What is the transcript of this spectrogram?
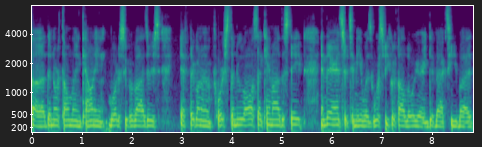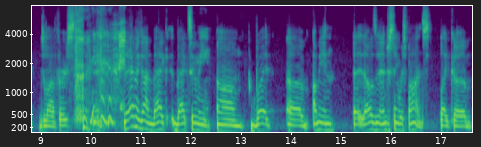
uh, the Northumberland County Board of Supervisors if they're going to enforce the new laws that came out of the state, and their answer to me was, "We'll speak with our lawyer and get back to you by July 1st." they haven't gotten back back to me, um, but uh, I mean, that, that was an interesting response. Like, um,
